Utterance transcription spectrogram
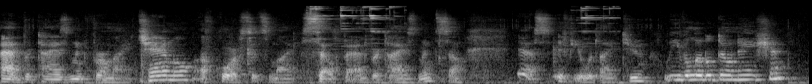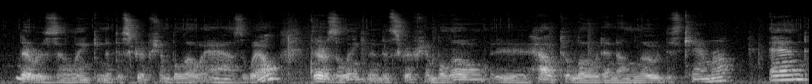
advertisement for my channel. Of course, it's my self-advertisement. So yes, if you would like to leave a little donation, there is a link in the description below as well. There is a link in the description below uh, how to load and unload this camera. And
